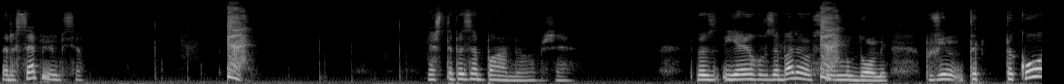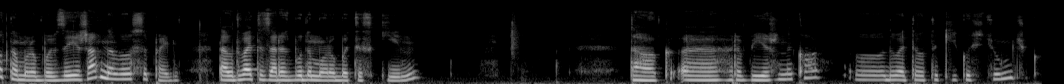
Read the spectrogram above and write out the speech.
ресепнемося. Я ж тебе забанила вже. Я його забанила в своєму домі. Бо він так, такого там робив, заїжджав на велосипеді. Так, давайте зараз будемо робити скін. Так, е, грабіжника. Е, давайте отакий костюмчик.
